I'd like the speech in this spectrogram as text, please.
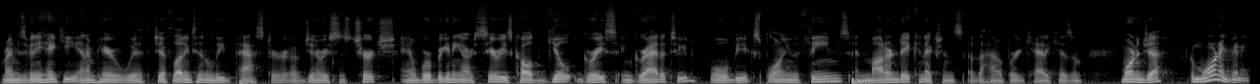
My name is Vinnie Hankey and I'm here with Jeff Luddington, lead pastor of Generations Church, and we're beginning our series called Guilt, Grace, and Gratitude, where we'll be exploring the themes and modern day connections of the Heidelberg Catechism. Morning, Jeff. Good morning, Vinnie.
